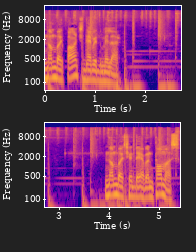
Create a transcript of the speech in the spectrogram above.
नंबर पाँच डेविड मिलर। नंबर छह डेवन थॉमस।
